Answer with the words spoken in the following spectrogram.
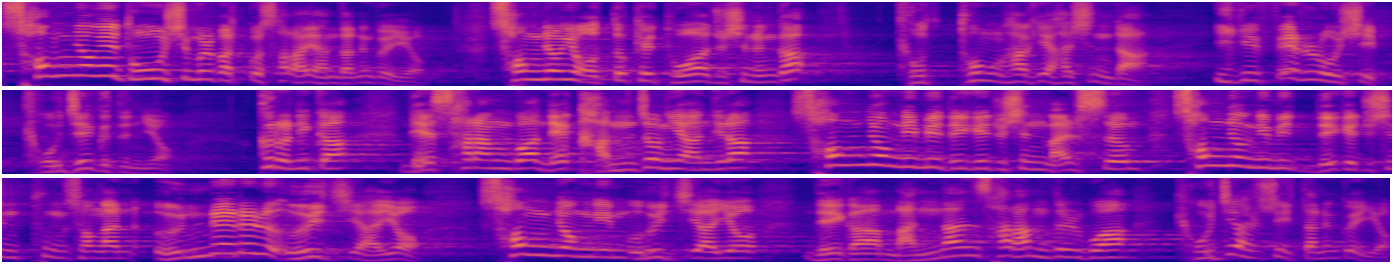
성령의 도우심을 받고 살아야 한다는 거예요. 성령이 어떻게 도와주시는가? 교통하게 하신다. 이게 펠로십 교제거든요. 그러니까 내 사랑과 내 감정이 아니라 성령님이 내게 주신 말씀, 성령님이 내게 주신 풍성한 은혜를 의지하여 성령님 의지하여 내가 만난 사람들과 교제할 수 있다는 거예요.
